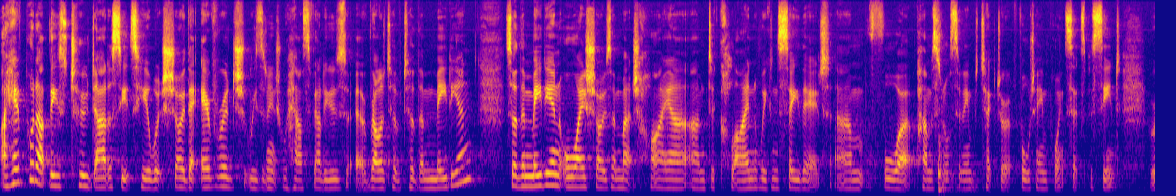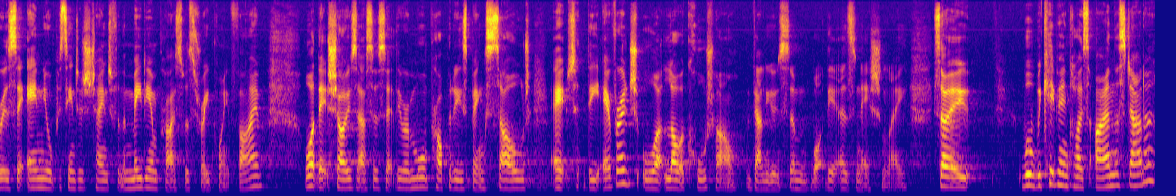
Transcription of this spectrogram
I have put up these two data sets here which show the average residential house values uh, relative to the median. So the median always shows a much higher um, decline. We can see that um, for Palmerston North City in particular at 14.6%, whereas the annual percentage change for the median price was 3.5. What that shows us is that there are more properties being sold at the average or lower quartile values than what there is nationally. So we'll be keeping a close eye on this data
